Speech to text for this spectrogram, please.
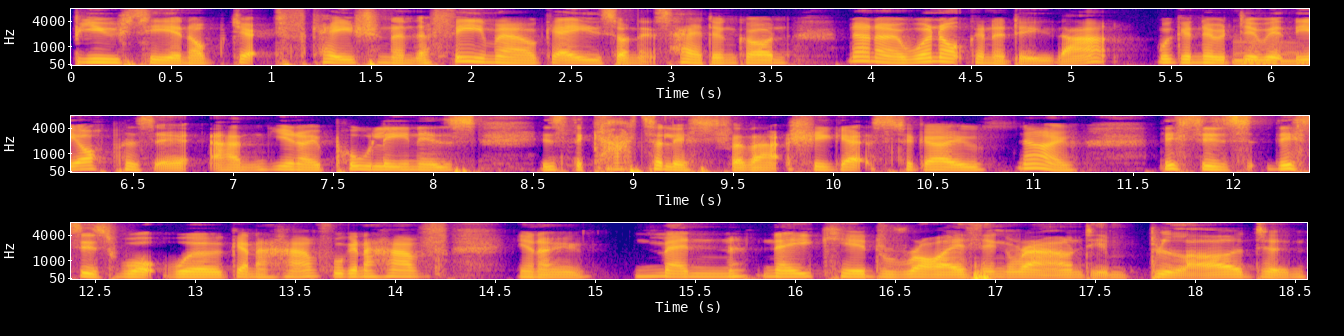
beauty and objectification and the female gaze on its head and gone, no, no, we're not going to do that. We're going to do it mm. the opposite. And you know, Pauline is is the catalyst for that. She gets to go, no, this is this is what we're going to have. We're going to have, you know, men naked writhing around in blood and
